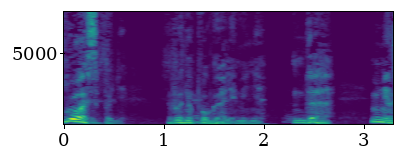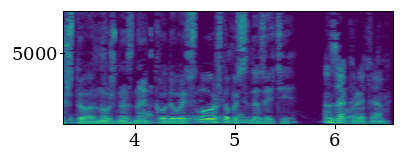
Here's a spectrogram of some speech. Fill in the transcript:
Господи, вы напугали меня. Да. Мне что, нужно знать кодовое слово, чтобы сюда зайти? Закрыто.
